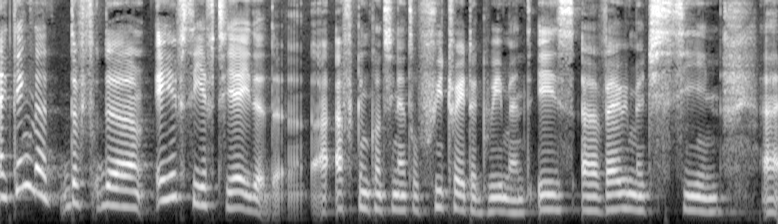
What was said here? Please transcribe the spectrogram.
I think that the the AFCFTA, the, the African Continental Free Trade Agreement, is uh, very much seen uh,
